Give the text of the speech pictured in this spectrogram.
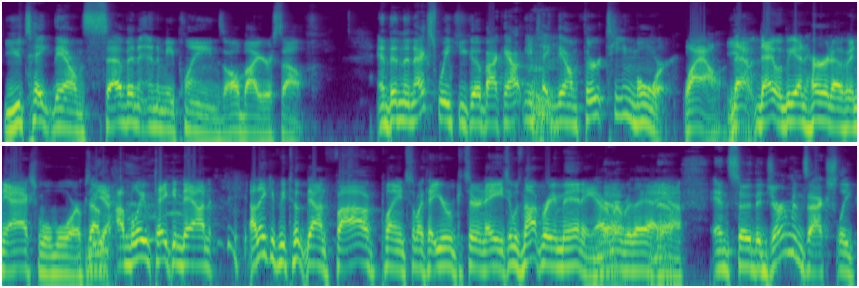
you take down seven enemy planes all by yourself, and then the next week you go back out and you take down thirteen more. Wow, Yeah. that that would be unheard of in the actual war. Because Yeah. I, I believe taking down, I think if you took down five planes, something like that, you were considered an ace. It was not very many. I No, remember that. no. Yeah. And so the Germans actually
